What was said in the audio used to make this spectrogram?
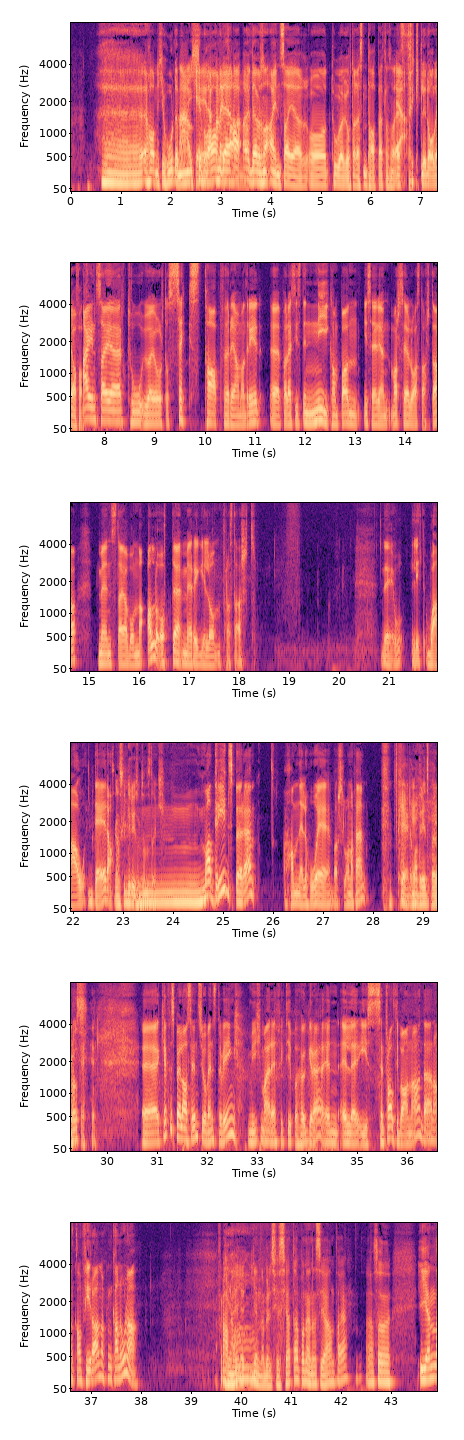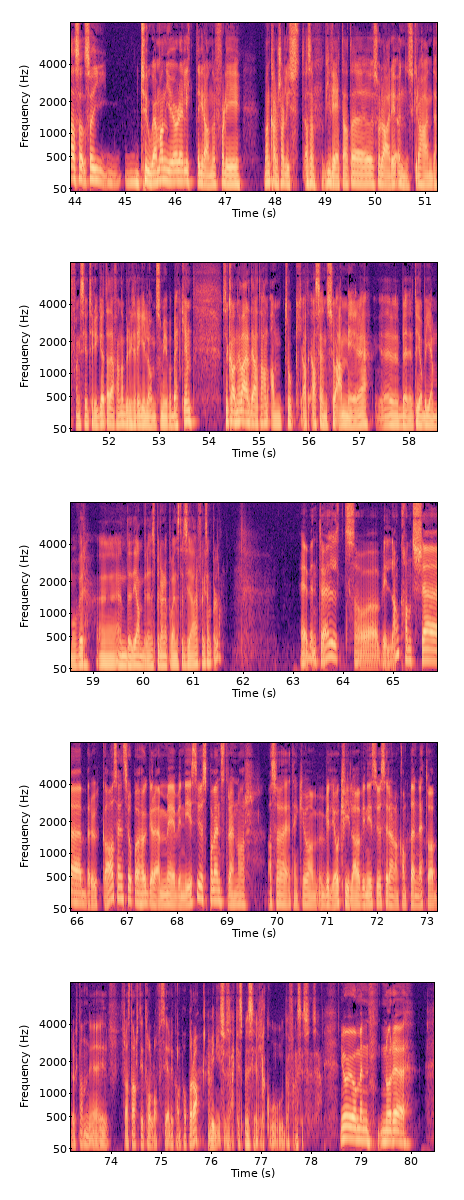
Uh, jeg har den ikke i hodet, men Nei, okay, ikke bra. Men det er, det er vel sånn én seier og to uavgjort og resten taper. Et eller annet. Ja. er fryktelig dårlig, iallfall. Én seier, to uavgjort og seks tap for Real Madrid uh, på de siste ni kampene i serien Marcelo har starta, mens de har vunnet alle åtte med Rigilon fra start. Det er jo litt wow, det, da. Ganske grusom statistikk. Mm, Madrid spør jeg. Han eller hun er Barcelona-fan. Hele Madrid spør oss. Eh, hvorfor spiller Ascencio venstre ving? Mye mer effektiv på høyre enn eller i sentralt i banen, der han kan fyre av noen kanoner. For han har ja. gjennombruddshissighet på den ene sida, antar jeg. Altså, igjen da, så, så, tror jeg man gjør det litt grann fordi man kanskje har lyst altså, Vi vet at uh, Solari ønsker å ha en defensiv trygghet. Det er derfor han har brukt Regilon så mye på bekken. Så det kan jo være det at han antok at Ascencio er mer, uh, bedre til å jobbe hjemover eh, enn det de andre spillerne på venstre side er, f.eks. Eventuelt så vil han kanskje bruke Ascencio på høyre med Venicius på venstre når Altså, jeg tenker jo Han ville jo hvile Venicius i denne kampen nettopp har brukt han fra start i tolv offisielle kamper på rad. Venicius er ikke spesielt god defensiv, syns jeg. Jo, jo, men når det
